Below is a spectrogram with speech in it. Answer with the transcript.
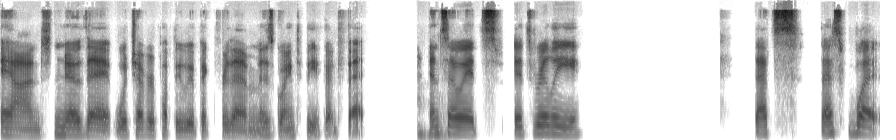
and know that whichever puppy we pick for them is going to be a good fit. And Mhm. so it's it's really that's that's what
